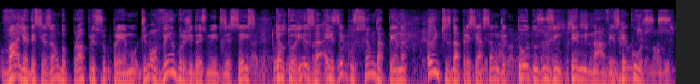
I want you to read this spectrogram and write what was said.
Vale a decisão do próprio Supremo de novembro de 2016, que autoriza a execução da pena antes da apreciação de todos os intermináveis recursos.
